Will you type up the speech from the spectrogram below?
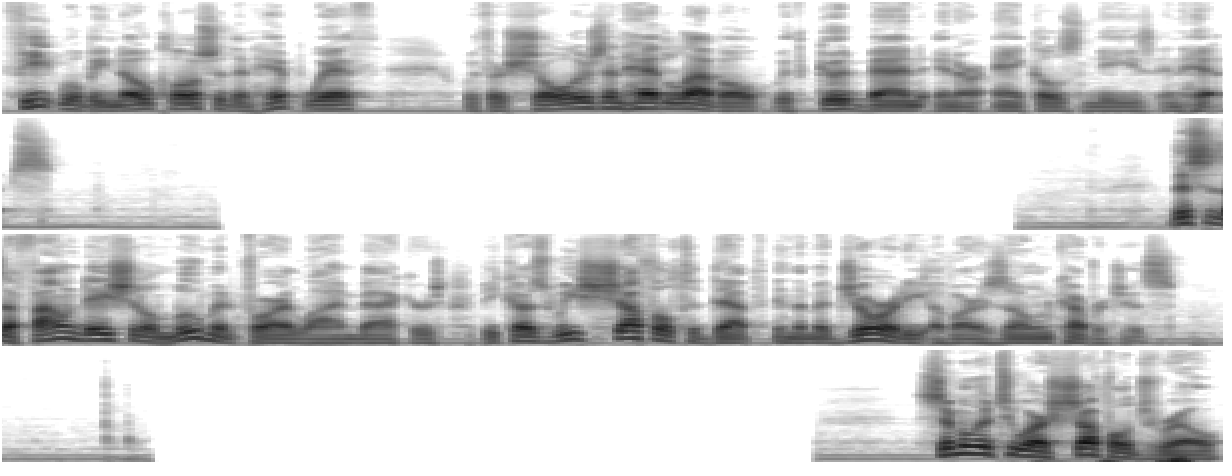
Feet will be no closer than hip width, with our shoulders and head level with good bend in our ankles, knees, and hips. This is a foundational movement for our linebackers because we shuffle to depth in the majority of our zone coverages. Similar to our shuffle drill,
